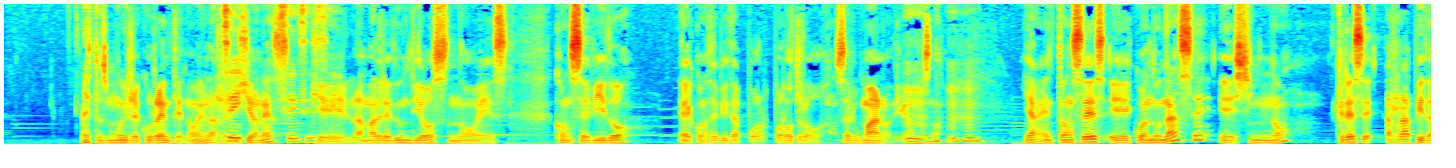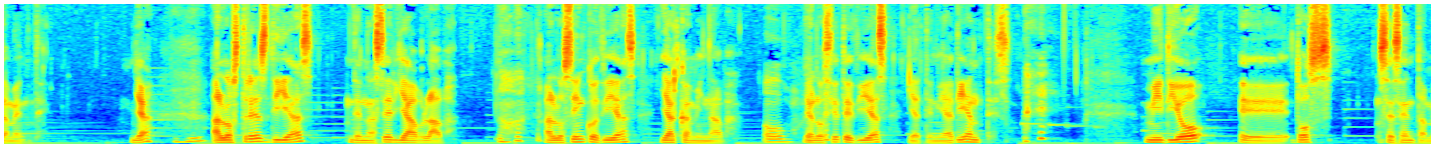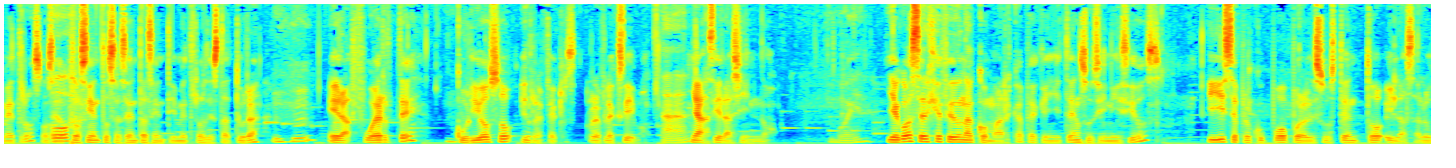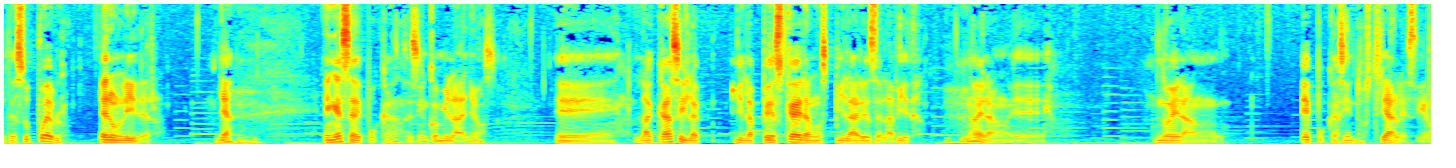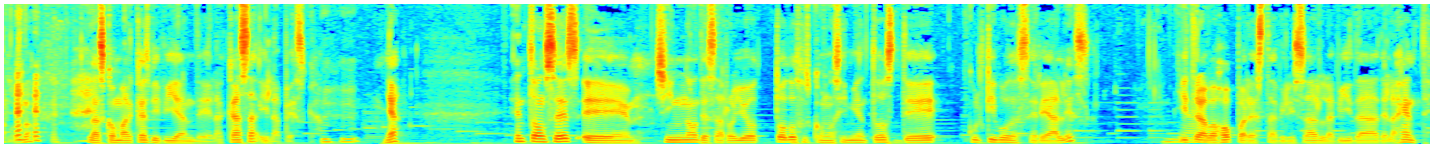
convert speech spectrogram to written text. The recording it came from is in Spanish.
Esto es muy recurrente, ¿no? En las Sí, religiones, sí, sí, que la madre de un dios no es concebido, eh, concebida por, por otro ser humano, digamos, Mm, ¿no? ¿Ya? Entonces, eh, cuando nace, eh, Shinno crece rápidamente. ¿Ya? A los tres días de nacer ya hablaba. A los cinco días ya caminaba. Oh. Y a los siete días ya tenía dientes. Midió eh, 260 metros, o sea, Oh. 260 centímetros de estatura. Era fuerte, curioso y reflex- reflexivo. Ah, Ya, así era Shinno. bueno. Llegó a ser jefe de una comarca pequeñita en sus inicios y se preocupó por el sustento y la salud de su pueblo. Era un líder. ¿ya? En esa época, hace 5.000 años, eh, la caza y la, y la pesca eran los pilares de la vida. No eran, eh, no eran épocas industriales, digamos. ¿no? Las comarcas vivían de la caza y la pesca. ¿Ya? Entonces, eh, Shinno desarrolló todos sus conocimientos de cultivo de cereales y trabajó para estabilizar la vida de la gente,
